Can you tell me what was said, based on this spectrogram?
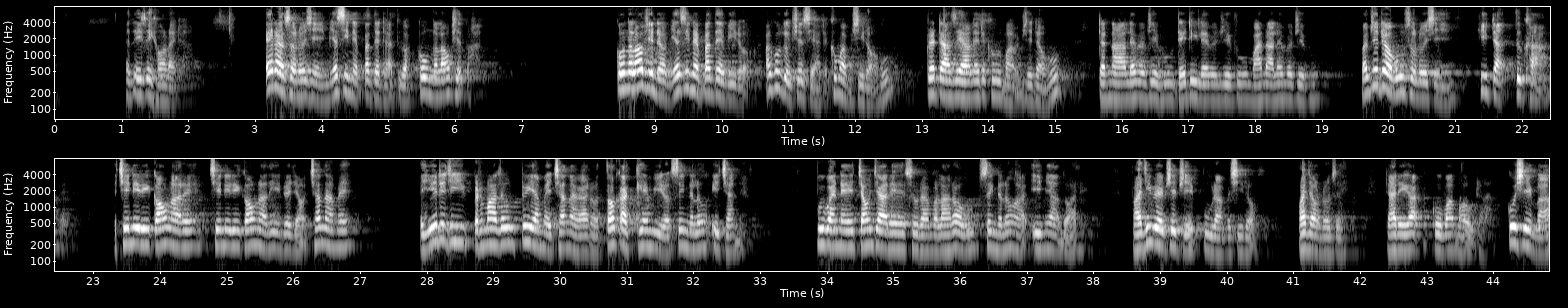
အသေးစိတ်ဟောလိုက်တာ အဲ့ဒါဆိုလို့ရှိရင်မျက်စိနဲ့ပတ်သက်တာ तू ကကုံတလောင်းဖြစ်သွားကုံတလောင်းဖြစ်တော့မျက်စိနဲ့ပတ်သက်ပြီးတော့အကုသိုလ်ဖြစ်เสียတခုမှမရှိတော့ဘူးတွေ့တာเสียလည်းတခုမှမဖြစ်တော့ဘူးတဏှာလည်းမဖြစ်ဘူးဒိဋ္ဌိလည်းမဖြစ်ဘူးမာနလည်းမဖြစ်ဘူးမဖြစ်တော့ဘူးဆိုလို့ရှိရင်ဟိတဒုက္ခတဲ့အခြေအနေတွေကောင်းလာတယ်အခြေအနေတွေကောင်းလာသည့်အတွက်ကြောင့်ချမ်းသာမယ်အရေးတကြီးပထမဆုံးတွေ့ရမယ့်ချမ်းသာကတော့တောကကင်းပြီးတော့စိတ်နှလုံးအေးချမ်းတယ် ပူပန်တယ်ကြောင်းကြတယ်ဆိုတာမလာတော့ဘူးစိတ်နှလုံးဟာအေးမြသွားတယ်ဘာကြီးပဲဖြစ်ဖြစ်ပူတာမရှိတော့ဘာကြောင့်လို့ဆိုရင်ဒါတွေကကိုမမဟုတ်တာကိုရှိမှ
